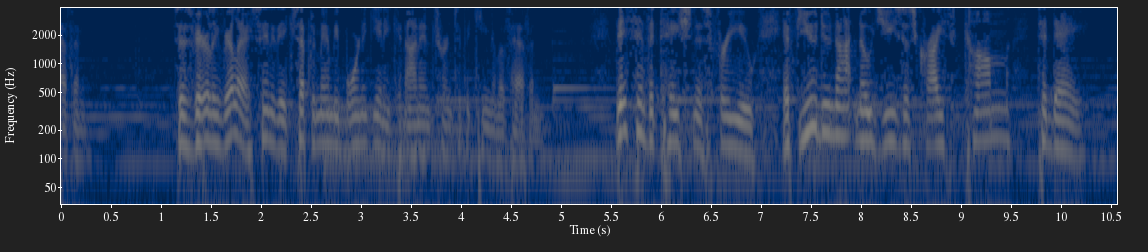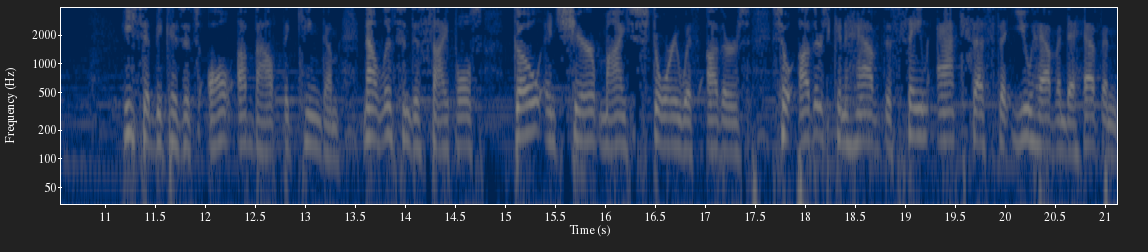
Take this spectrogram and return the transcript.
heaven. It says, Verily, verily, I say unto thee, except a man be born again, he cannot enter into the kingdom of heaven. This invitation is for you. If you do not know Jesus Christ, come today. He said, because it's all about the kingdom. Now, listen, disciples, go and share my story with others so others can have the same access that you have into heaven.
